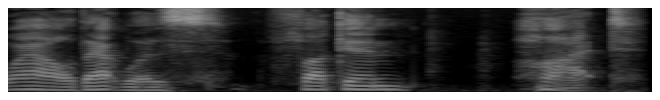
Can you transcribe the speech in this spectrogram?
wow, that was fucking hot.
